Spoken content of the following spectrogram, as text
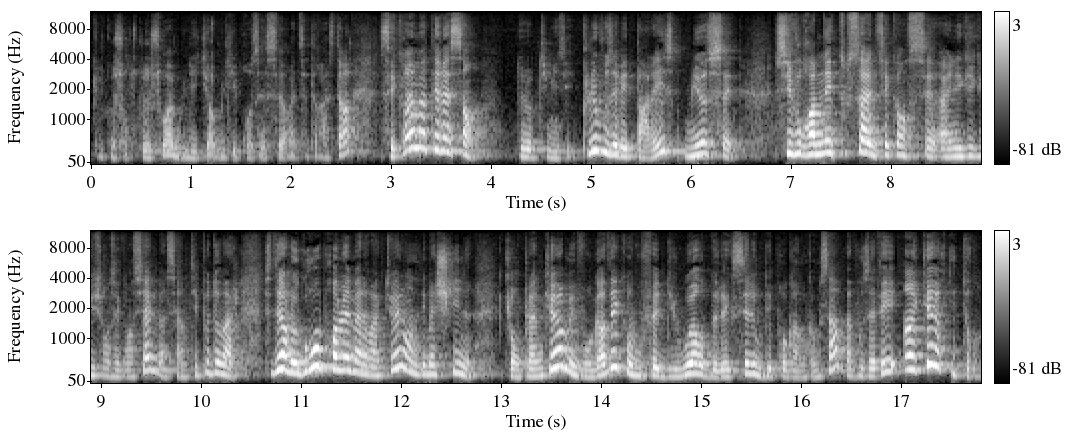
quelque sorte que ce soit, multicœur, multiprocesseur, etc., c'est quand même intéressant de l'optimiser. Plus vous avez de parallélisme, mieux c'est. Si vous ramenez tout ça à une, séquence, à une exécution séquentielle, ben c'est un petit peu dommage. C'est à dire le gros problème à l'heure actuelle, on a des machines qui ont plein de cœurs, mais vous regardez quand vous faites du Word, de l'Excel ou des programmes comme ça, ben vous avez un cœur qui tourne.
